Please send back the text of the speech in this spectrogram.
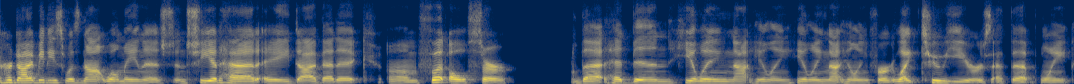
her diabetes was not well managed, and she had had a diabetic um, foot ulcer that had been healing, not healing, healing, not healing for like two years at that point. point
